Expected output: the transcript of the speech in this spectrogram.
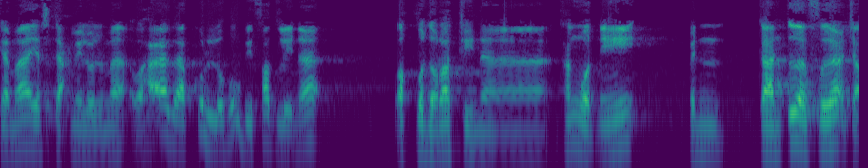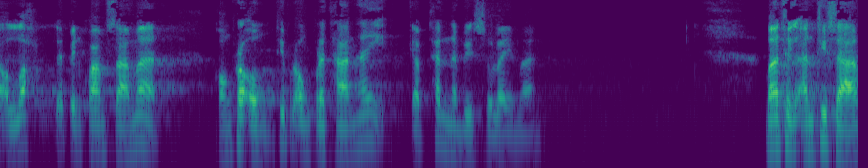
كما يستعمل الماء وهذا كله بفضلنا วกุดรตินาทั้งหมดนี้เป็นการเอื้อเฟื้อจากอัลลอฮ์และเป็นความสามารถของพระองค์ที่พระองค์ประทานให้กับท่านนบีสุไลมาน มาถึงอันที่สาม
